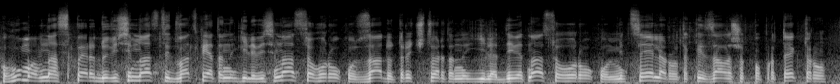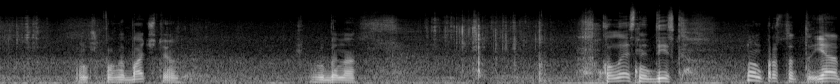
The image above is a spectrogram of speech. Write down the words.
Гума в нас спереду 18, 25 неділя 18 року, ззаду 34 неділя 19 року, міцеляру, такий залишок по протектору. Щоб могли бачити глибина. Колесний диск. Ну, просто я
